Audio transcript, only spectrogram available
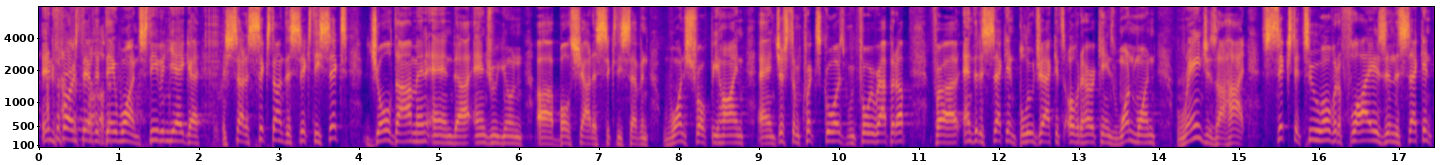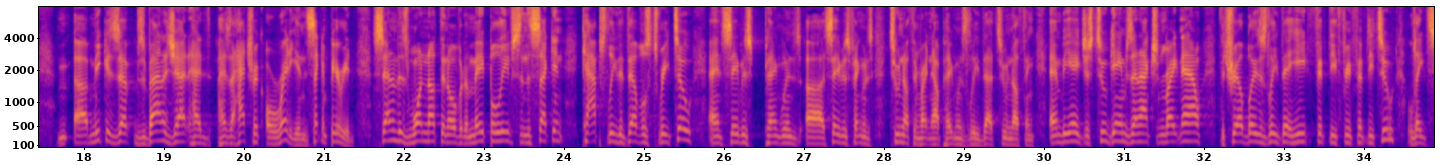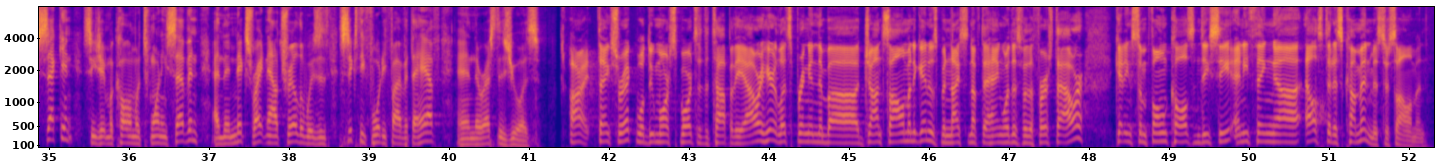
In first after day one, Stephan Jaeger shot a 6 under 66. Joel Dahmen and uh, Andrew Yun uh, both shot a 67, one stroke behind. And just some quick scores before we wrap it up. For uh, end of the second, Blue Jackets over the Hurricanes 1 1. Rangers are hot. 6 to 2 over the Flyers in the second. Uh, Mika Zibanejad had, has a hat trick already in the second period. Senators 1 0 over the Maple Leafs in the second. Caps lead the Devils 3 2. And Sabres Penguins, uh, Sabres Penguins 2 0 right now. Penguins lead that 2 0. NBA just two games in action right now. The Trailblazers lead the Heat 53 52. Late second, CJ McCollum with 27. And the Knicks right now trail the Wizards 60 45 at the half. And the rest is yours. All right. Thanks, Rick. We'll do more sports at the top of the hour here. Let's bring in the, uh, John Solomon again, who's been nice enough to hang with us for the first hour, getting some phone calls in D.C. Anything uh, else that has come in, Mr. Solomon?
